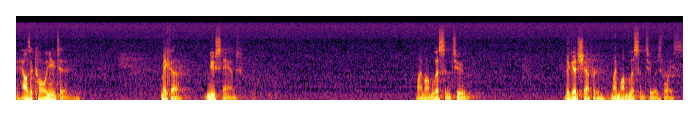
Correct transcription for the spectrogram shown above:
And how's it calling you to make a new stand? My mom listened to the Good Shepherd. My mom listened to his voice.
